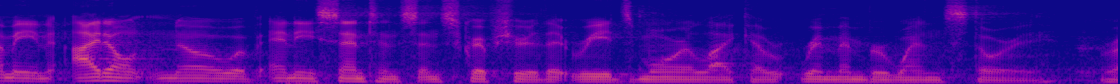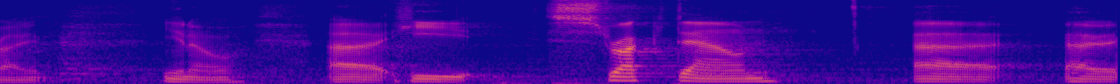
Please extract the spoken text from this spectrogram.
I mean, I don't know of any sentence in Scripture that reads more like a remember when story, right? You know, uh, he struck down, uh, uh,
